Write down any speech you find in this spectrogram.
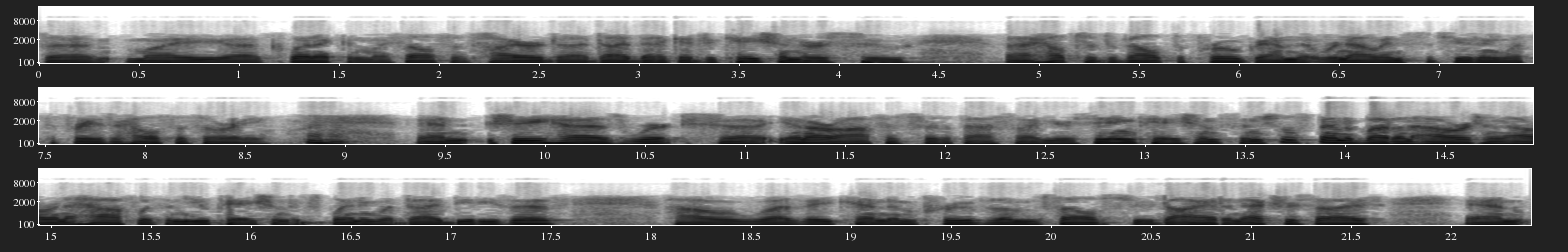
uh, my uh, clinic and myself have hired a diabetic education nurse who uh, helped to develop the program that we're now instituting with the Fraser Health Authority. Mhm. And she has worked uh, in our office for the past five years seeing patients, and she'll spend about an hour to an hour and a half with a new patient explaining what diabetes is, how uh, they can improve themselves through diet and exercise, and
